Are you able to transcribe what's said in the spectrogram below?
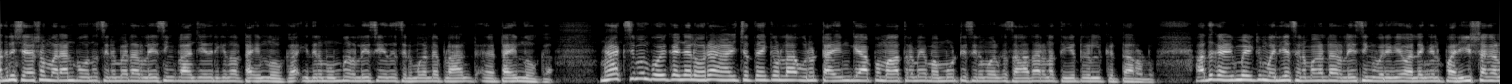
അതിനുശേഷം വരാൻ പോകുന്ന സിനിമയുടെ റിലീസിംഗ് പ്ലാൻ ചെയ്തിരിക്കുന്ന ടൈം നോക്കുക. ഇതിനു മുമ്പ് റിലീസ് ചെയ്ത സിനിമകളുടെ പ്ലാൻ ടൈം നോക്കുക. മാക്സിമം പോയി കഴിഞ്ഞാൽ ഒരാഴ്ചത്തേക്കുള്ള ഒരു ടൈം ഗ്യാപ്പ് മാത്രമേ മമ്മൂട്ടി സിനിമകൾക്ക് സാധാരണ തിയേറ്ററുകളിൽ കിട്ടാറുള്ളൂ. അത് കഴിയുമ്പോഴേക്കും വലിയ സിനിമകളുടെ റിലീസിംഗ് വരികയോ അല്ലെങ്കിൽ പരീക്ഷകൾ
